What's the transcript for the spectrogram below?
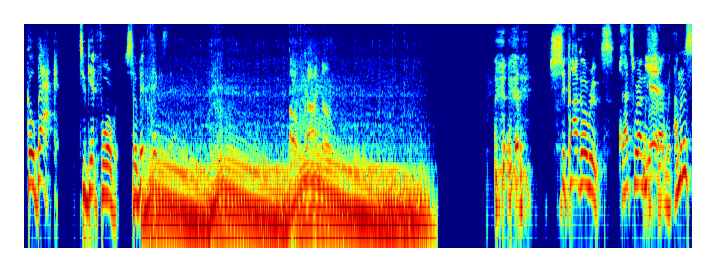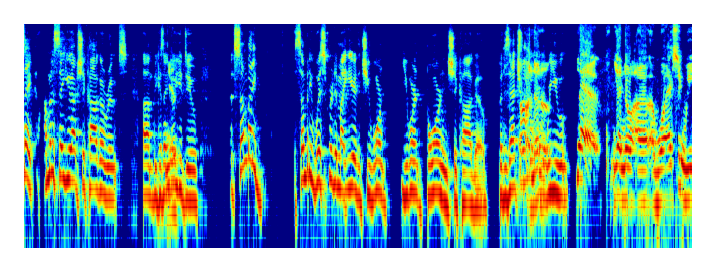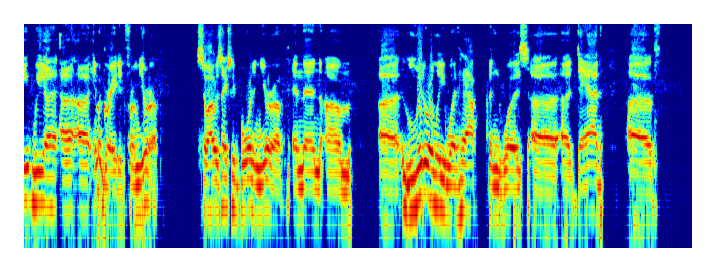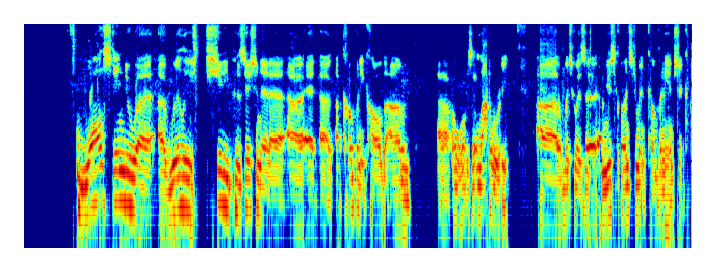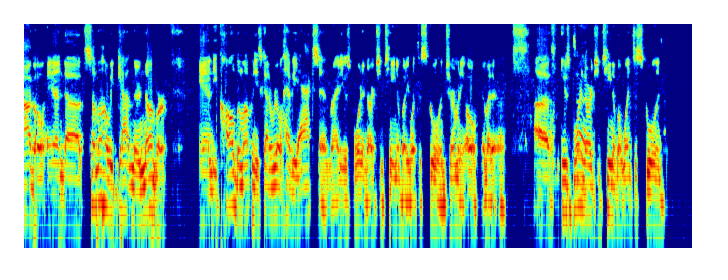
go back to get forward. So, Vic, take us there. Oh God, no. Chicago roots. That's where I'm going to Yeah. start with. I'm going to say I'm going to say you have Chicago roots um, because I know Yeah. you do. But somebody somebody whispered in my ear that you weren't you weren't born in Chicago. But is that true? Oh, no, no. Were you? Yeah, yeah, no. Uh, well, actually, we we uh, uh, uh, immigrated from Europe, so I was actually born in Europe, and then um, uh, literally what happened was uh, uh, Dad uh, waltzed into a, a really shitty position at a uh, at a, a company called um, uh, oh, what was it, Lowrey uh, which was a, a musical instrument company in Chicago, and uh, somehow he'd gotten their number. And he called them up, and he's got a real heavy accent, right? He was born in Argentina, but he went to school in Germany. Oh, am I there? Uh, he was born in Argentina, but went to school in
